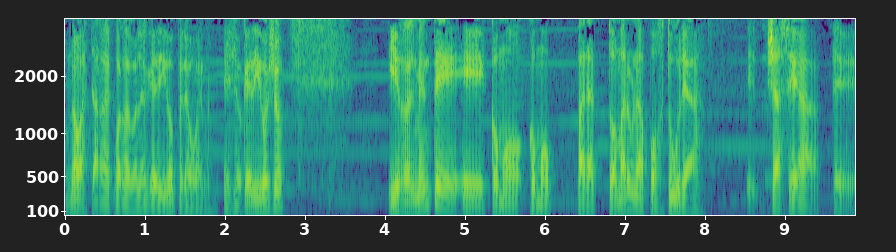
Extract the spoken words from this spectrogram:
no va a estar de acuerdo con lo que digo, pero bueno, es lo que digo yo. Y realmente, eh, como, como para tomar una postura, eh, ya sea, eh,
